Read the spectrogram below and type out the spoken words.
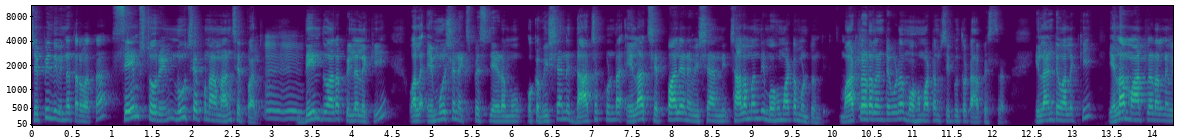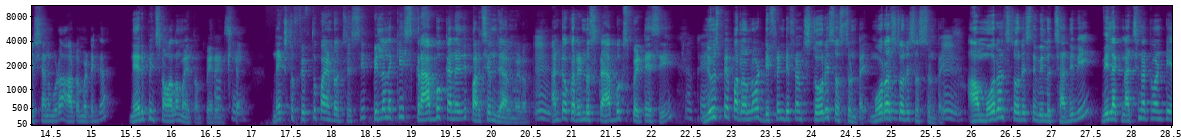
చెప్పింది విన్న తర్వాత సేమ్ స్టోరీని నువ్వు చెప్పు నాన్న అని చెప్పాలి. దీని ద్వారా పిల్లలకి వాళ్ళ ఎమోషన్ ఎక్స్ప్రెస్ చేయడము ఒక విషయాన్ని దాచకుండా ఎలా చెప్పాలి అనే విషయాన్ని చాలా మంది మొహమాటం ఉంటుంది. మాట్లాడాలంటే కూడా మొహమాటం సిగ్గుతో ఆపేస్తారు. ఇలాంటి వాళ్ళకి ఎలా మాట్లాడాలనే విషయాన్ని కూడా ఆటోమేటిక్గా నేర్పించిన వాళ్ళం అవుతాం పేరెంట్స్ నెక్స్ట్ ఫిఫ్త్ పాయింట్ వచ్చేసి పిల్లలకి స్క్రాప్ బుక్ అనేది పరిచయం చేయాలి మేడం. అంటే ఒక రెండు స్క్రాప్ బుక్స్ పెట్టేసి న్యూస్ పేపర్లలో డిఫరెంట్ డిఫరెంట్ స్టోరీస్ వస్తుంటాయి. మోరల్. స్టోరీస్ వస్తుంటాయి. ఆ మోరల్ స్టోరీస్ని వీళ్ళు చదివి వీళ్ళకి నచ్చినటువంటి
